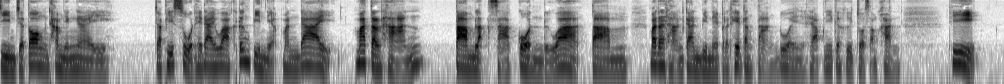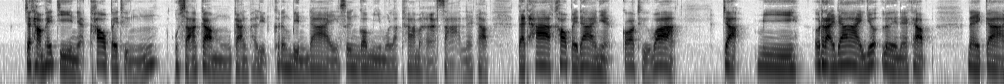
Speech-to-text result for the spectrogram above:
จีนจะต้องทำยังไง จะพิสูจน์ให้ได้ว่าเครื่องบินเนี่ยมันได้มาตรฐานตามหลักสากลหรือว่าตามมาตรฐานการบินในประเทศต่างๆ ด้วยนะครับ นี่ก็คือโจทย์สำคัญที่จะทำให้จีนเนี่ยเข้าไปถึงอุตสาหกรรมการผลิตเครื่องบินได้ ซึ่งก็มีมูลค่ามหาศาลนะครับ แต่ถ้าเข้าไปได้เนี่ยก็ถือว่าจะมีรายได้เยอะเลยนะครับ ในการ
